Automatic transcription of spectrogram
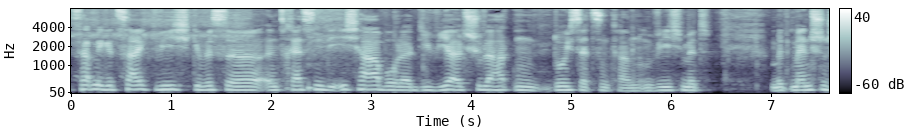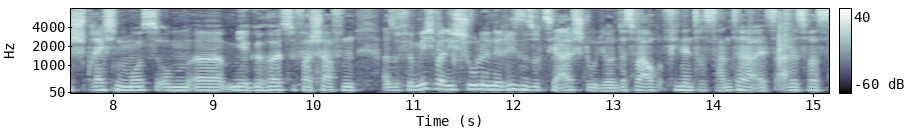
es hat mir gezeigt, wie ich gewisse Interessen, die ich habe oder die wir als Schüler hatten, durchsetzen kann und wie ich mit mit Menschen sprechen muss, um äh, mir Gehör zu verschaffen. Also für mich war die Schule eine riesen Sozialstudie und das war auch viel interessanter als alles, was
